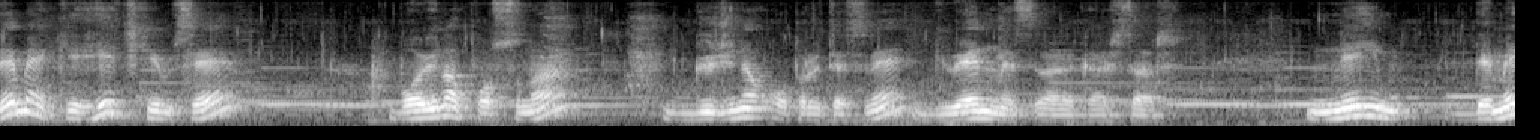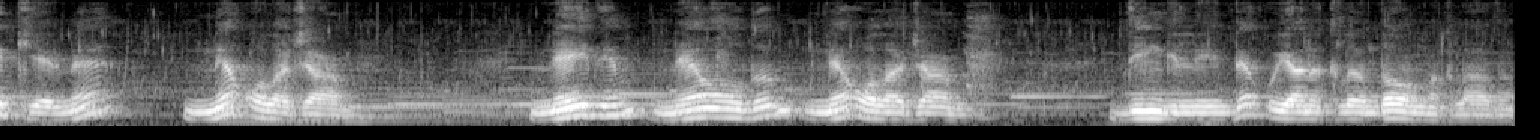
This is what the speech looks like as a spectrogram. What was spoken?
Demek ki hiç kimse boyuna posuna, gücüne, otoritesine güvenmesin arkadaşlar. Neyim demek yerine ne olacağım, neydim, ne oldum, ne olacağım dingilliğinde, uyanıklığında olmak lazım.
